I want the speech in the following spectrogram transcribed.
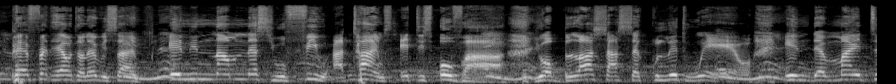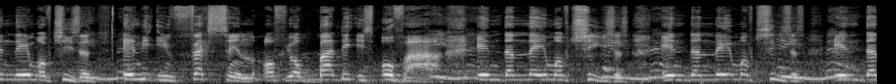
Yeah. Perfect health on every side. Any numbness you feel at times, it is over. Amen. Your blood shall circulate well. Amen. In the mighty name of Jesus. Jesus, any infection of your body is over. In the name of Jesus. In the name of Jesus. In the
